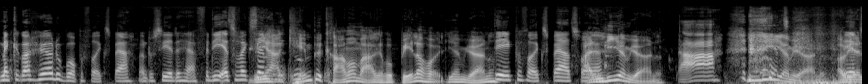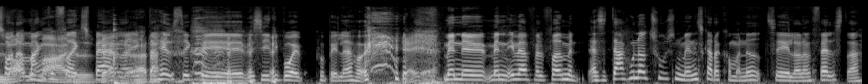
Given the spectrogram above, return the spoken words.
man kan godt høre, at du bor på Frederiksberg, når du siger det her. Fordi altså for Vi eksempel, har et kæmpe krammermarked på Bellerhøj lige om hjørnet. det er ikke på Frederiksberg, tror Ej, jeg. lige om hjørnet. Ah, Lige om hjørnet. Og vi jeg har tror, der er mange på Frederiksberg, der, ikke, der helst ikke vil, øh, vil sige, at de bor i, på Bellahøj. Ja, ja. men, øh, men i hvert fald, fred med, altså, der er 100.000 mennesker, der kommer ned til Lolland Falster,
